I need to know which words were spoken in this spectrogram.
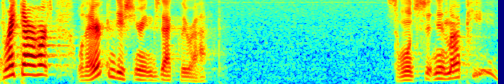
Break our hearts? Well, the air conditioner ain't exactly right. Someone's sitting in my pew.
